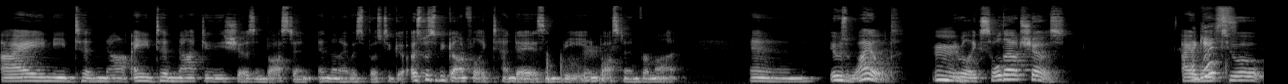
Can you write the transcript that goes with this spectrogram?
I need to not I need to not do these shows in Boston. And then I was supposed to go I was supposed to be gone for like 10 days and be in Mm. Boston and Vermont. And it was wild. Mm. They were like sold out shows. I, I went guess- to a,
